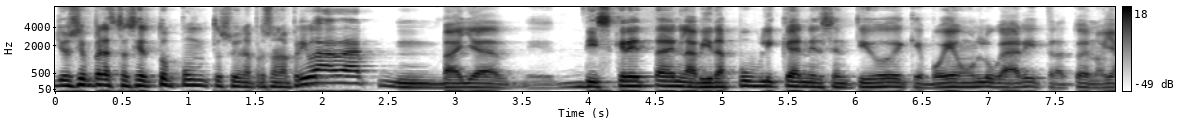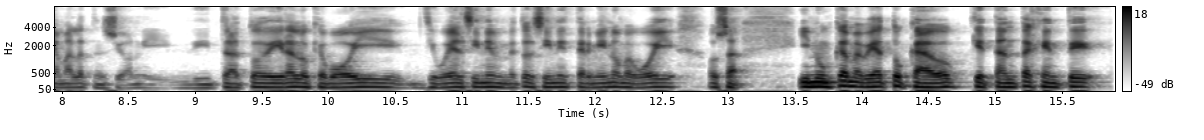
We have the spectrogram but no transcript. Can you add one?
yo siempre hasta cierto punto soy una persona privada, mm, vaya, eh, discreta en la vida pública en el sentido de que voy a un lugar y trato de no llamar la atención y, trato de ir a lo que voy, si voy al cine me meto al cine y termino, me voy, o sea, y nunca me había tocado que tanta gente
